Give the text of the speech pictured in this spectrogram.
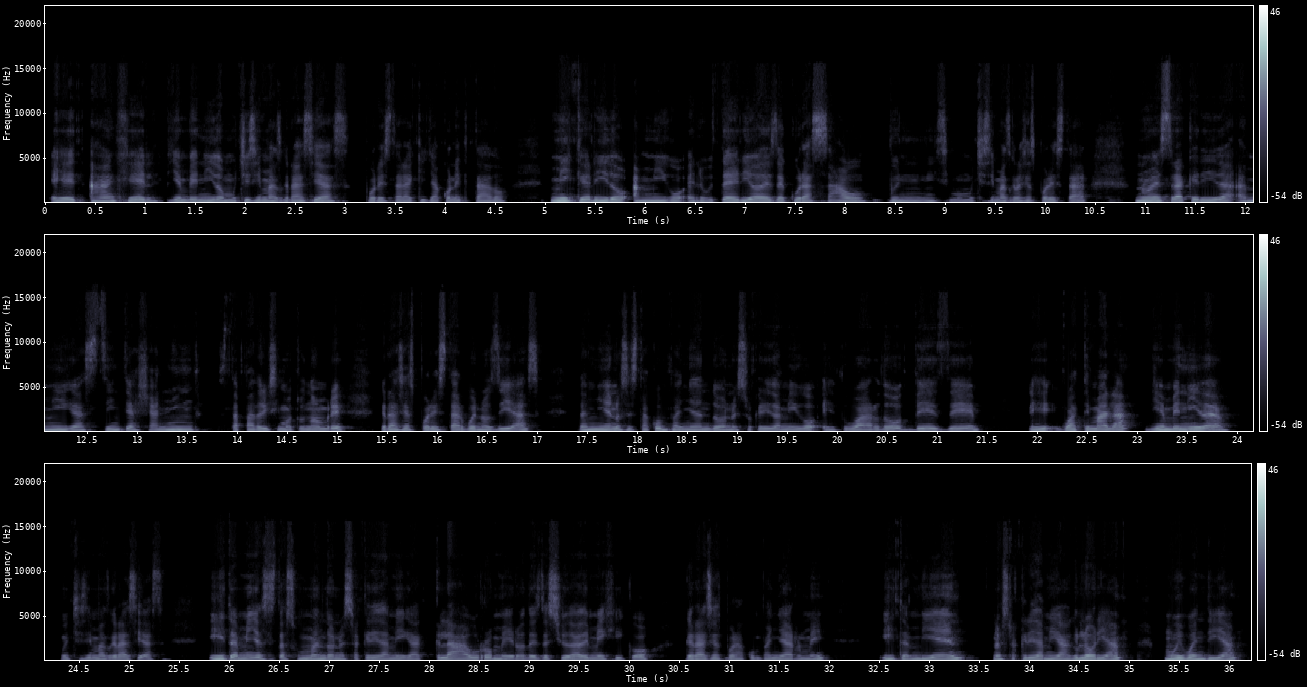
Eh, Ángel, bienvenido, muchísimas gracias por estar aquí ya conectado. Mi querido amigo Eleuterio desde Curazao, buenísimo, muchísimas gracias por estar. Nuestra querida amiga Cintia Shaning, está padrísimo tu nombre, gracias por estar, buenos días. También nos está acompañando nuestro querido amigo Eduardo desde eh, Guatemala. Bienvenida, muchísimas gracias. Y también ya se está sumando nuestra querida amiga Clau Romero desde Ciudad de México. Gracias por acompañarme. Y también nuestra querida amiga Gloria. Muy buen día.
